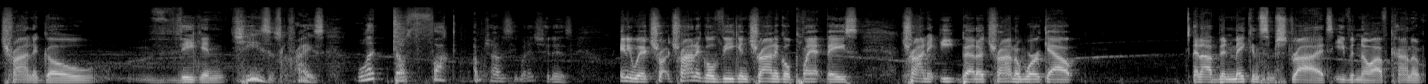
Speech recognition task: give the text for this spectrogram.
trying to go vegan. Jesus Christ, what the fuck? I'm trying to see what that shit is. Anyway, try, trying to go vegan, trying to go plant based, trying to eat better, trying to work out. And I've been making some strides, even though I've kind of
